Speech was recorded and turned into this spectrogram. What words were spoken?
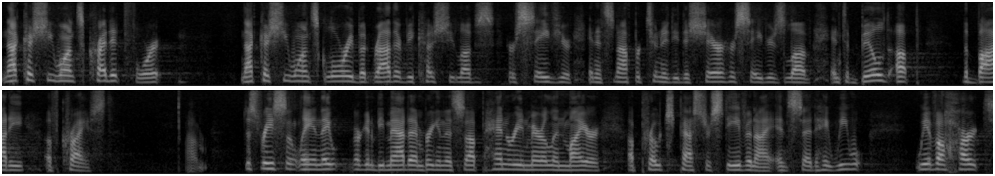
not because she wants credit for it, not because she wants glory, but rather because she loves her Savior, and it's an opportunity to share her Savior's love and to build up the body of Christ. Um, just recently, and they are going to be mad I'm bringing this up, Henry and Marilyn Meyer approached Pastor Steve and I and said, Hey, we, we have a heart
